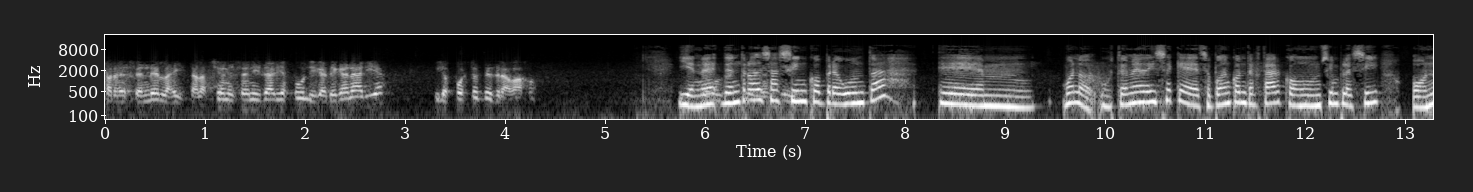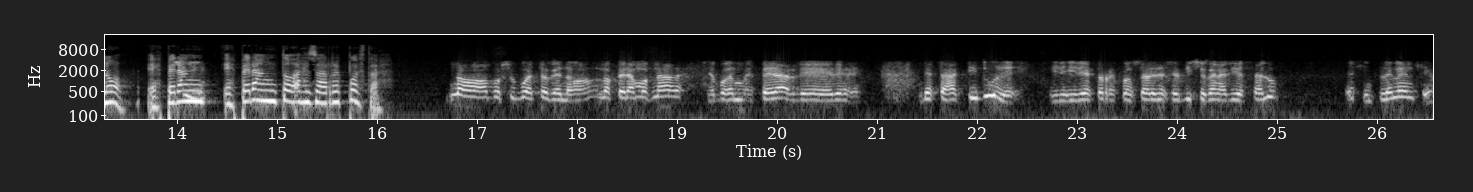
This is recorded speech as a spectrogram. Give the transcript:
para defender las instalaciones sanitarias públicas de Canarias y los puestos de trabajo. Y en, e- dentro de esas cinco preguntas, eh, bueno, usted me dice que se pueden contestar con un simple sí o no. ¿Esperan, ¿esperan todas esas respuestas? No, por supuesto que no, no esperamos nada. Ya podemos esperar de, de- de estas actitudes y de, y de estos responsables del Servicio Canario de Salud. Es simplemente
